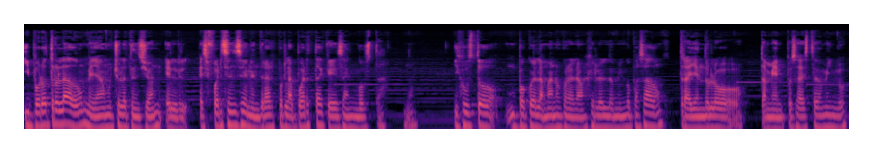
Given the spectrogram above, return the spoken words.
Y por otro lado, me llama mucho la atención el esfuércense en entrar por la puerta que es angosta, ¿no? Y justo un poco de la mano con el Evangelio del domingo pasado, trayéndolo también pues a este domingo,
